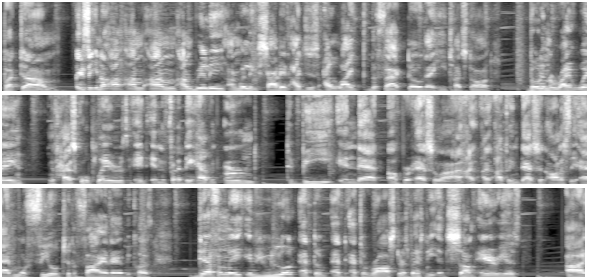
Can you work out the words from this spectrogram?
but. um like I said, you know, I, am I'm I'm really I'm really excited. I just I liked the fact though that he touched on building the right way with high school players and, and the fact that they haven't earned to be in that upper echelon. I, I I think that should honestly add more fuel to the fire there because definitely if you look at the at, at the roster, especially in some areas, uh,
